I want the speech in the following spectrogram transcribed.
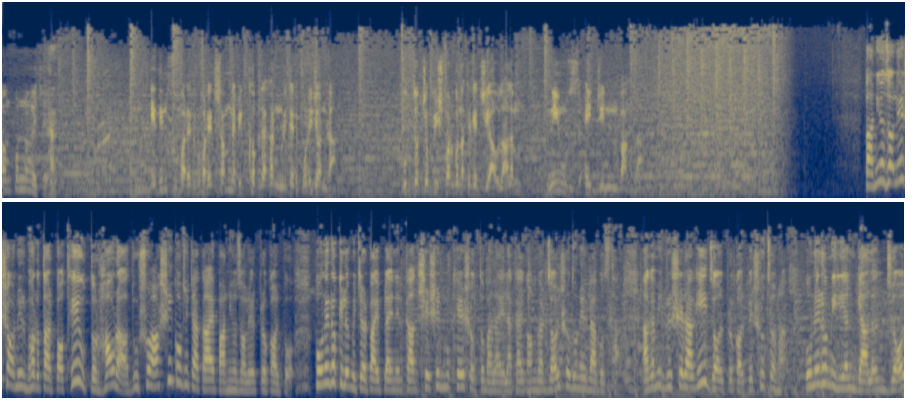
সম্পন্ন হয়েছে? হ্যাঁ। এদিন সুপারের ঘরের সামনে বিক্ষোভ দেখান মৃতের পরিজনরা। উত্তর চব্বিশ পরগনা থেকে জিয়াউল আলম, নিউজ এইটিন বাংলা। পানীয় জলে স্বনির্ভরতার পথে উত্তর হাওড়া, দুশো আশি কোটি টাকায় পানীয় জলের প্রকল্প। পনেরো কিলোমিটার পাইপলাইনের কাজ শেষের মুখে সত্যবালা এলাকায় গঙ্গার জল শোধনের ব্যবস্থা। আগামী গ্রীষ্মের আগেই জল প্রকল্পের সূচনা। পনেরো মিলিয়ন গ্যালন জল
